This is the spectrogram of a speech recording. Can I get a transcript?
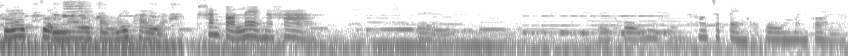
ไม้ส่วนในของไม้ไผ่อะขั้นตอนแรกนะคะแบ่งแบ่งโค้งลงไป เราจะแปลงโครงมันก่อนนะ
